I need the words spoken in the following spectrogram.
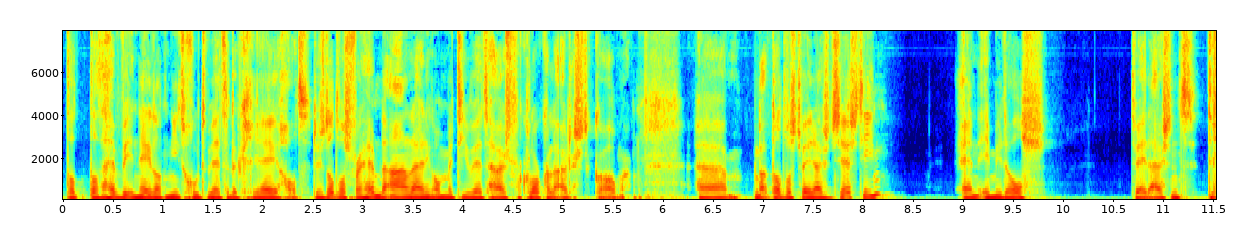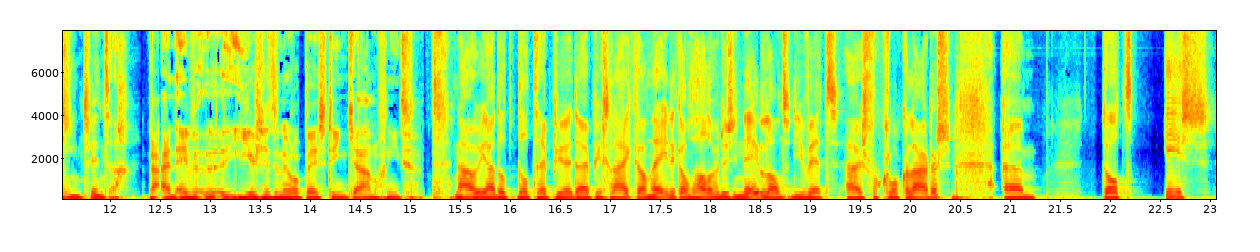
dat, dat hebben we in Nederland niet goed wettelijk geregeld. Dus dat was voor hem de aanleiding om met die wet Huis voor Klokkenluiders te komen. Um, nou, dat was 2016 en inmiddels 2023. Nou, en even, hier zit een Europees tintje aan, of niet? Nou ja, dat, dat heb je, daar heb je gelijk. Aan de ene kant hadden we dus in Nederland die wet Huis voor Klokkenluiders. Um, dat is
